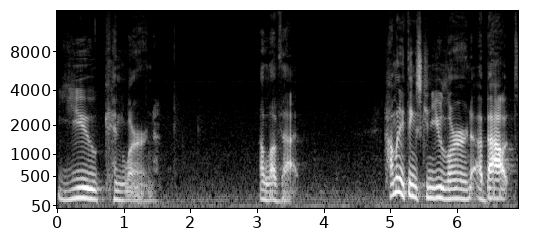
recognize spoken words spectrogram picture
you can learn. I love that. How many things can you learn about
